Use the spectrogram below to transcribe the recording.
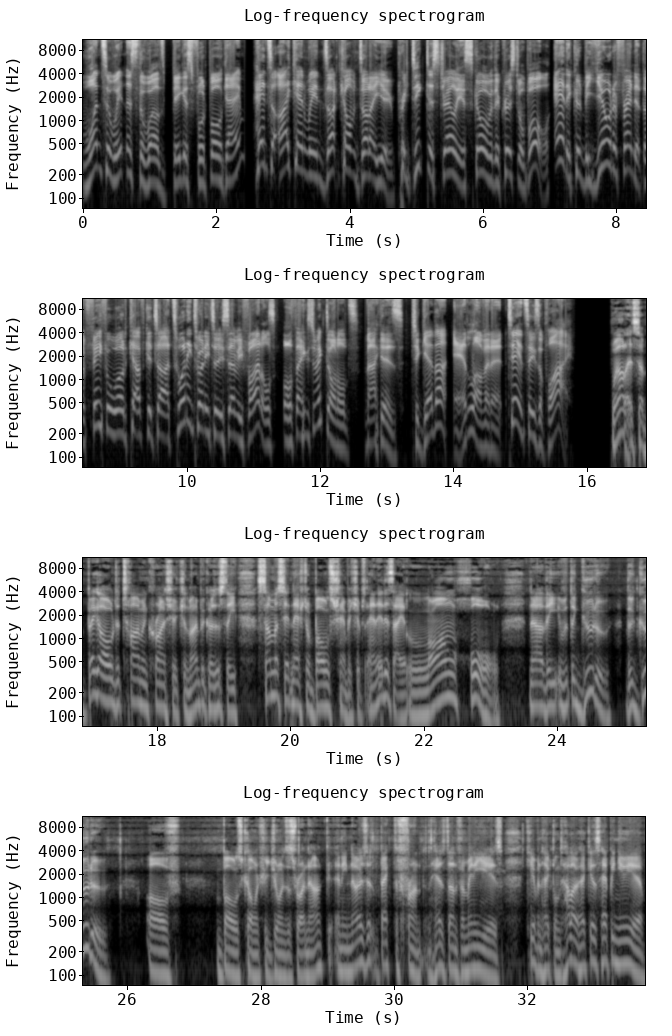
Want to witness the world's biggest football game? Head to iCanWin.com.au, predict Australia's score with a crystal ball, and it could be you and a friend at the FIFA World Cup Qatar 2022 semi finals, all thanks to McDonald's. Maccas, together and loving it. TNC's apply. Well, it's a big old time in Christchurch at the moment because it's the Summerset National Bowls Championships, and it is a long haul. Now, the the guru, the guru of bowls commentary joins us right now, and he knows it back to front and has done for many years. Kevin Hickland. Hello, Hickers. Happy New Year.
